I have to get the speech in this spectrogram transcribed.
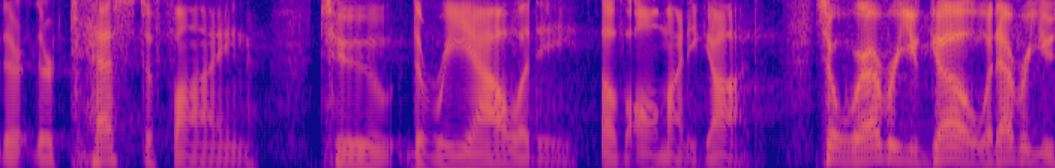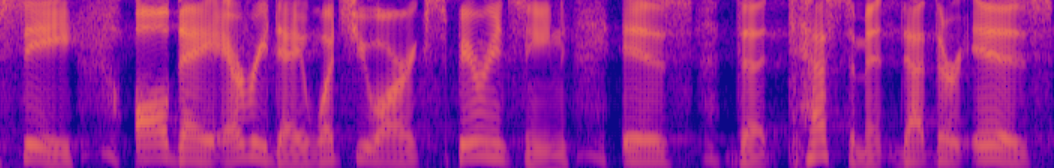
They're, they're testifying to the reality of Almighty God. So, wherever you go, whatever you see, all day, every day, what you are experiencing is the testament that there is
